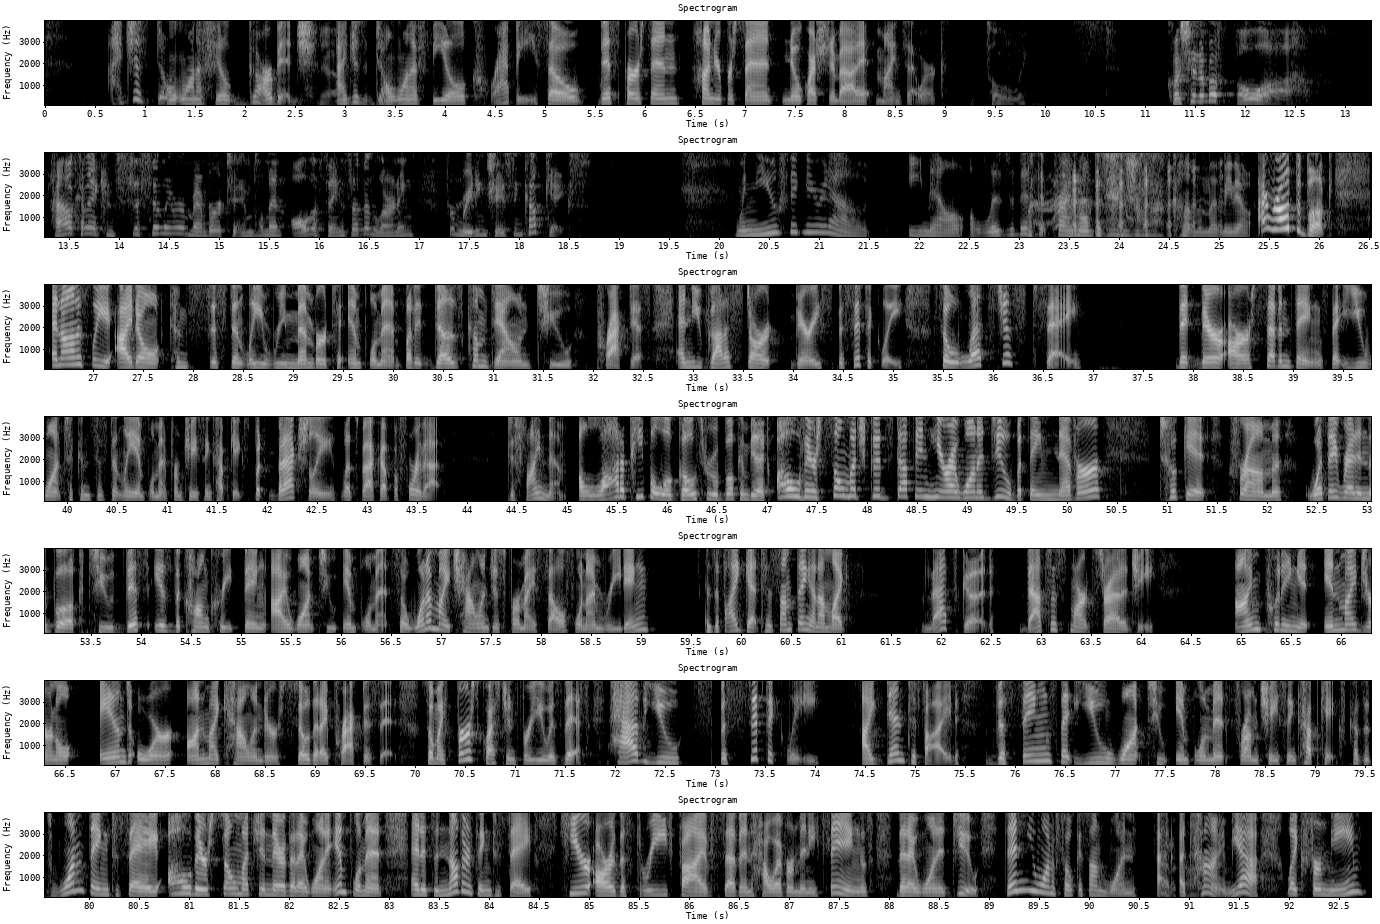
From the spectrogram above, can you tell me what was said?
I just don't want to feel garbage. Yeah. I just don't want to feel crappy. So, this person, 100%, no question about it, mindset work. Totally. Question number four. How can I consistently remember to implement all the things I've been learning from reading Chasing Cupcakes? When you figure it out, email elizabeth at primalpotential.com and let me know. I wrote the book. And honestly, I don't consistently remember to implement, but it does come down to practice. And you've got to start very specifically. So let's just say that there are seven things that you want to consistently implement from chasing cupcakes. But but actually, let's back up before that. Define them. A lot of people will go through a book and be like, "Oh, there's so much good stuff in here I want to do," but they never took it from what they read in the book to this is the concrete thing I want to implement. So one of my challenges for myself when I'm reading is if I get to something and I'm like, "That's good. That's a smart strategy." I'm putting it in my journal and or on my calendar so that I practice it. So my first question for you is this, have you specifically identified the things that you want to implement from chasing cupcakes. Because it's one thing to say oh there's so much in there that i want to implement and it's another thing to say here are the three five seven however many things that i want to do. Then you want to focus on one at, a time. Yeah. Like for me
